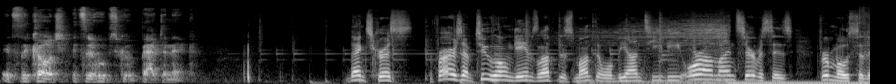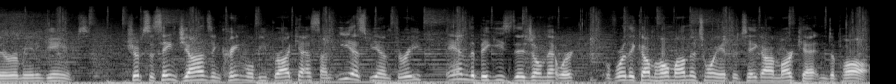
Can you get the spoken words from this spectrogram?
It's the coach. It's the hoop scoop. Back to Nick. Thanks, Chris. The Friars have two home games left this month and will be on TV or online services for most of their remaining games. Trips to St. John's and Creighton will be broadcast on ESPN3 and the Big East Digital Network before they come home on the 20th to take on Marquette and DePaul.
